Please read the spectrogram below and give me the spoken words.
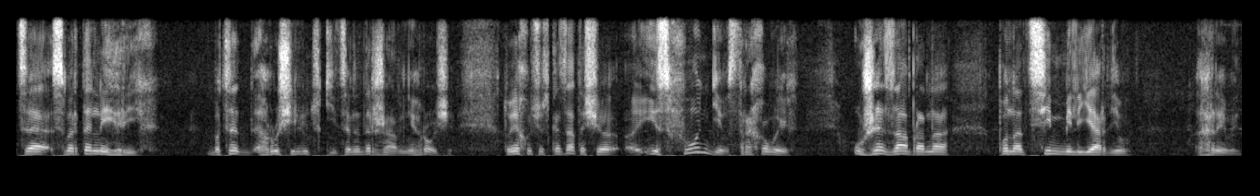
це смертельний гріх. Бо це гроші людські, це не державні гроші. То я хочу сказати, що із фондів страхових вже забрано понад 7 мільярдів гривень.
